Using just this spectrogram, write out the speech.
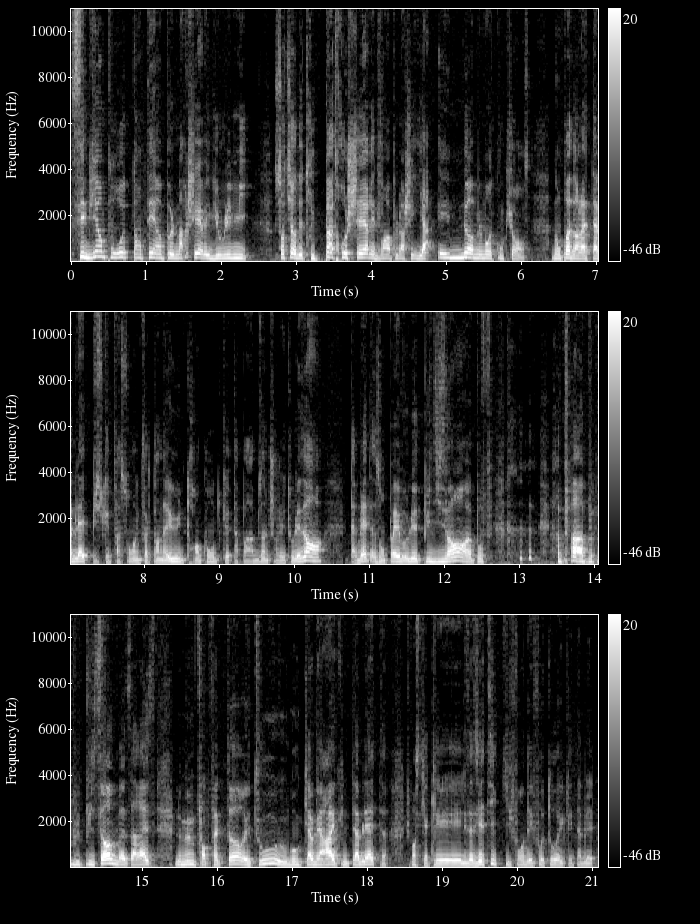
c'est bien pour eux de tenter un peu le marché avec du Realme sortir des trucs pas trop chers et de vendre un peu le marché. Il y a énormément de concurrence. Non pas dans la tablette, puisque de toute façon, une fois que tu en as une, tu te rends compte que tu n'as pas besoin de changer tous les ans. Hein. Tablettes, elles n'ont pas évolué depuis 10 ans. Hein, à part un peu plus puissante, bah, ça reste le même form factor et tout. Bon, caméra avec une tablette. Je pense qu'il y a que les, Asiatiques qui font des photos avec les tablettes.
